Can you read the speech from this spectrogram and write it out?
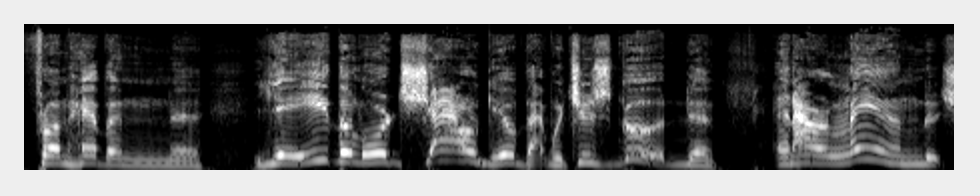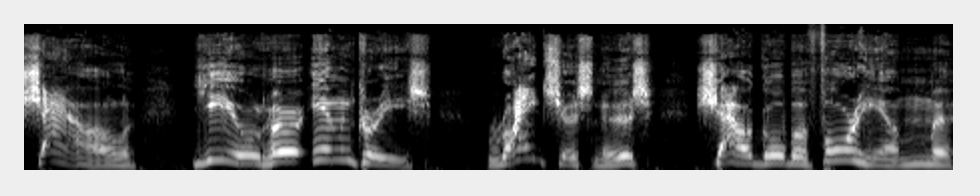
from heaven. Yea, the Lord shall give that which is good, and our land shall yield her increase. Righteousness shall go before him,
